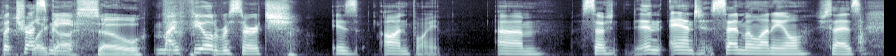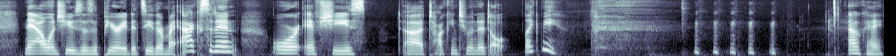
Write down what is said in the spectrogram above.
but trust like me, uh, so. my field research is on point. Um, so and and said millennial says now when she uses a period, it's either by accident or if she's uh, talking to an adult like me. okay.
